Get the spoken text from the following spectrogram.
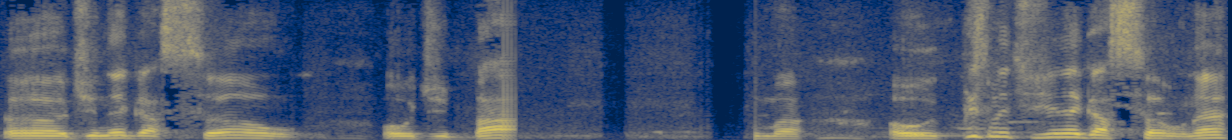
uh, de negação ou de uma, ou principalmente de negação, né?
